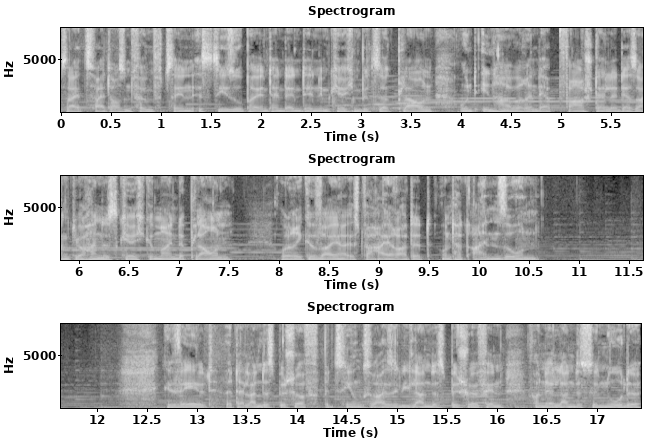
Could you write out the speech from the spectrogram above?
Seit 2015 ist sie Superintendentin im Kirchenbezirk Plauen und Inhaberin der Pfarrstelle der St. Johannes Kirchgemeinde Plauen. Ulrike Weyer ist verheiratet und hat einen Sohn. Gewählt wird der Landesbischof bzw. die Landesbischöfin von der Landessynode,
